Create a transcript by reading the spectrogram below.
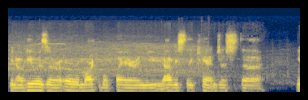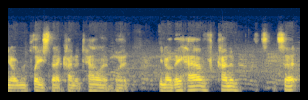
you know, he was a, a, remarkable player, and you obviously can't just, uh, you know, replace that kind of talent. But you know, they have kind of set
